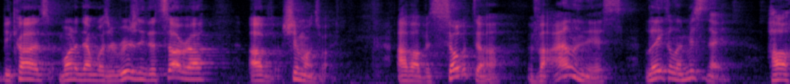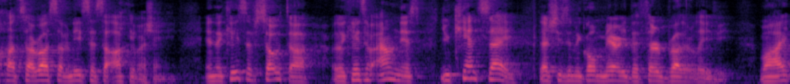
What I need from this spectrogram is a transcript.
because one of them was originally the tzara of Shimon's wife. Besota halachat. In the case of Sota or the case of Alanis, you can't say that she's going to go marry the third brother Levi. Why?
